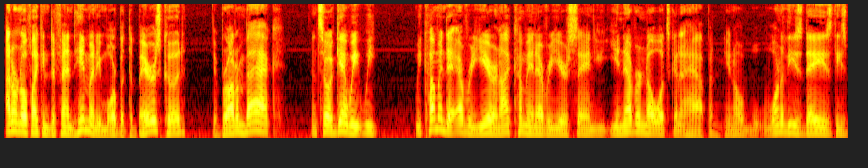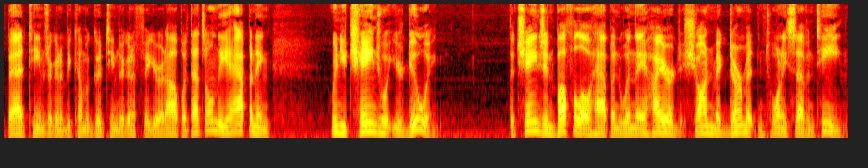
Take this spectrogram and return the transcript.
I don't know if I can defend him anymore, but the Bears could. They brought him back. And so again, we, we, we come into every year, and I come in every year saying you, you never know what's going to happen. You know, one of these days, these bad teams are going to become a good team. They're going to figure it out. But that's only happening when you change what you're doing. The change in Buffalo happened when they hired Sean McDermott in 2017.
